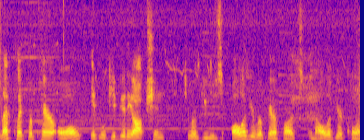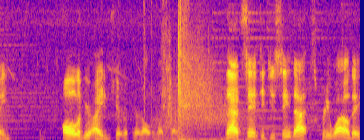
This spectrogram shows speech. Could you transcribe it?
Left click repair all. It will give you the option to use all of your repair parts and all of your coin. And all of your items get repaired all at once. That's it. Did you see that? It's pretty wild, eh?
